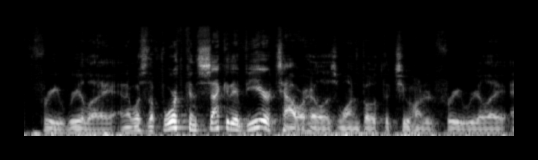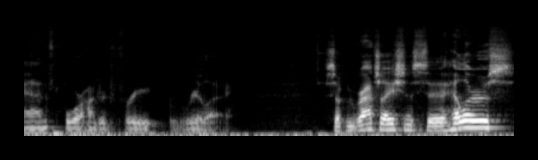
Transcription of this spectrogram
free relay. And it was the fourth consecutive year Tower Hill has won both the 200 free relay and 400 free relay. So, congratulations to the Hillers,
